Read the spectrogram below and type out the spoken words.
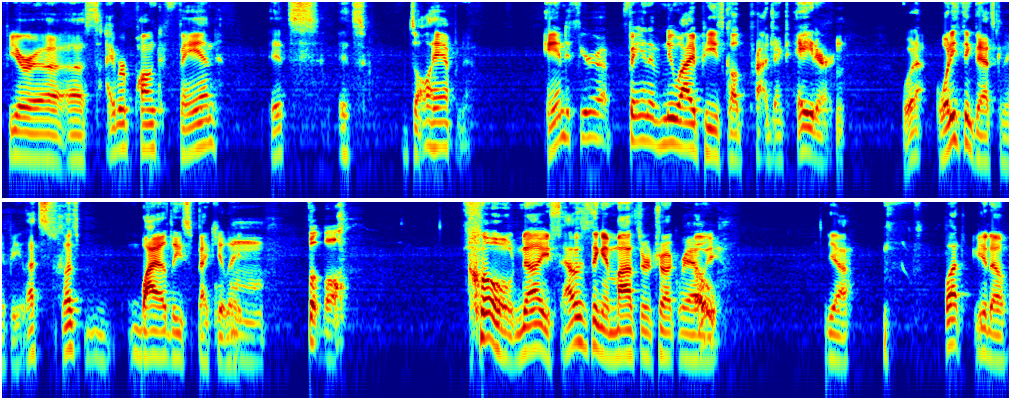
if you're a, a Cyberpunk fan, it's it's it's all happening. And if you're a fan of new IPs called Project Hater, what what do you think that's going to be? Let's let's wildly speculate. Mm, football. Oh, nice. I was thinking Monster Truck Rally. Oh. Yeah. but, you know,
